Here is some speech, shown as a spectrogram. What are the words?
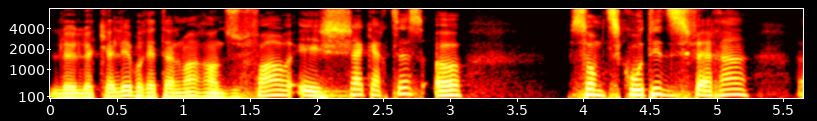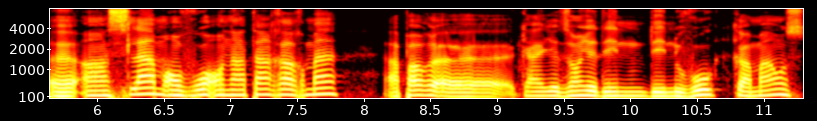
le, le calibre est tellement rendu fort et chaque artiste a son petit côté différent. Euh, en slam, on voit, on entend rarement, à part euh, quand il y a, disons, il y a des, des nouveaux qui commencent,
